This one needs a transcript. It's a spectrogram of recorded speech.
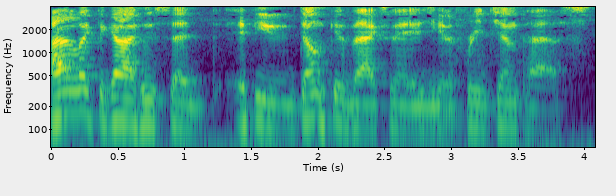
I like the guy who said if you don't get vaccinated, you get a free gym pass.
